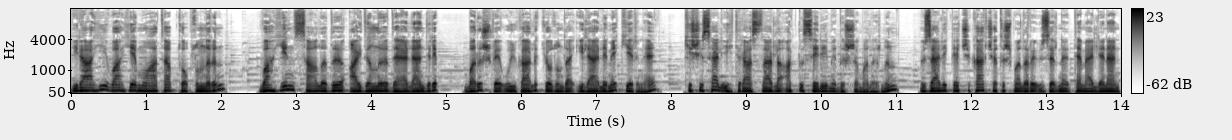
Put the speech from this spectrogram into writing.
ilahi vahye muhatap toplumların vahyin sağladığı aydınlığı değerlendirip barış ve uygarlık yolunda ilerlemek yerine kişisel ihtiraslarla aklı selimi dışlamalarının, özellikle çıkar çatışmaları üzerine temellenen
